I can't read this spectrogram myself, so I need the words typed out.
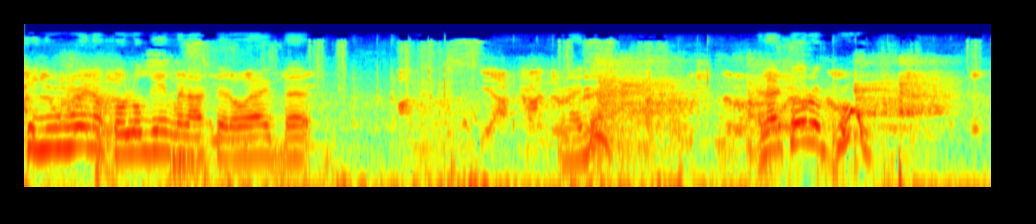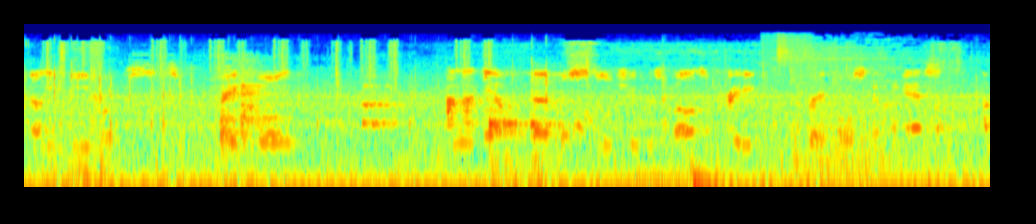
can you win a solo game?" And I said, "Alright, bet." Yeah, I kind of And I did. I wish I never And I showed her proof. One million V-Bucks. It's pretty cool. And that yeah, purple steel tube as well. It's a pretty, pretty cool skin, I guess. I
